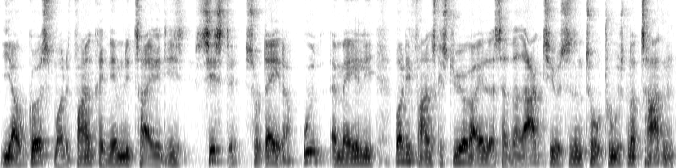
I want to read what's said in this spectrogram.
I august måtte Frankrig nemlig trække de sidste soldater ud af Mali, hvor de franske styrker ellers havde været aktive siden 2013,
